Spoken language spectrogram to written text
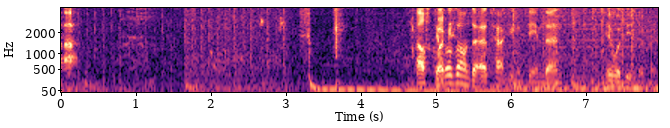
Ah. That was quick. If. I was on the attacking team, then it would be different.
